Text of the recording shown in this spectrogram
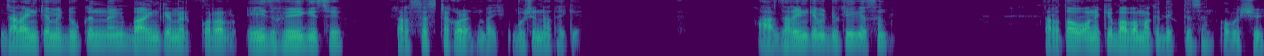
যারা ইনকামে ঢুকেন নাই বা ইনকামের করার এজ হয়ে গেছে, তারা চেষ্টা করেন ভাই, বসে না থেকে। আর যারা ইনকামে ঢুকিয়ে গেছেন, তারা তো অনেকে বাবা-মাকে দেখতেছেন, অবশ্যই।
